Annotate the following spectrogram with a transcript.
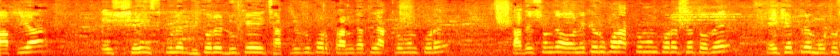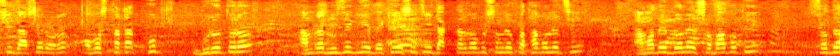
মাফিয়া এই সেই স্কুলের ভিতরে ঢুকে এই ছাত্রীর উপর প্রাণঘাতী আক্রমণ করে, তাদের সঙ্গে অনেকের উপর আক্রমণ করেছে, তবে এই ক্ষেত্রে মটুসী দাসের অবস্থাটা খুব গুরুতর। আমরা নিজে গিয়ে দেখে এসেছি, ডাক্তারবাবুর সঙ্গে কথা বলেছি। আমাদের দলের সভাপতি শ্রদ্ধা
